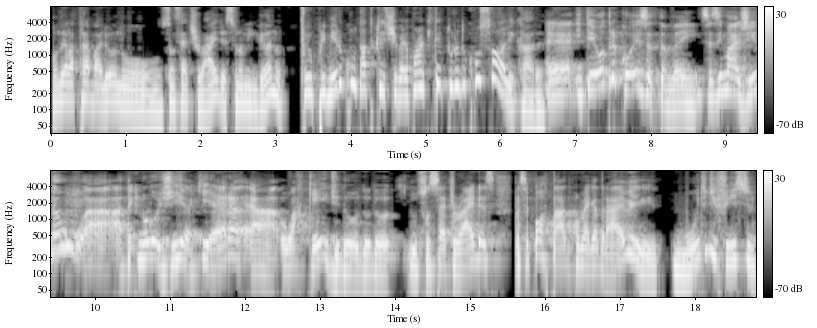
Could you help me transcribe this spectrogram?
quando ela trabalhou no Sunset Riders, se eu não me engano, foi o primeiro contato que eles tiveram com a arquitetura do console, cara. É, e tem outra coisa também. Vocês imaginam a, a tecnologia que era a- o arcade do, do, do, do Sunset Riders para ser portado para o Mega Drive? Muito difícil.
